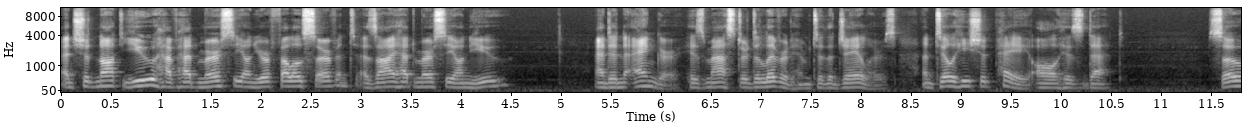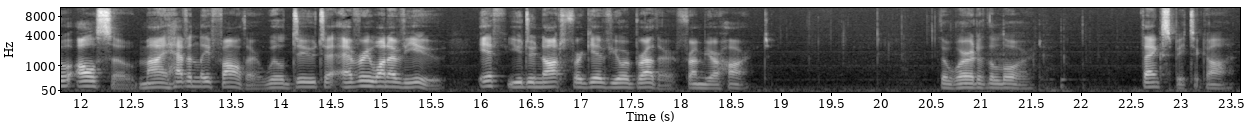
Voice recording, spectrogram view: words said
And should not you have had mercy on your fellow servant, as I had mercy on you? And in anger his master delivered him to the jailers, until he should pay all his debt so also my heavenly Father will do to every one of you if you do not forgive your brother from your heart. The word of the Lord. Thanks be to God.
